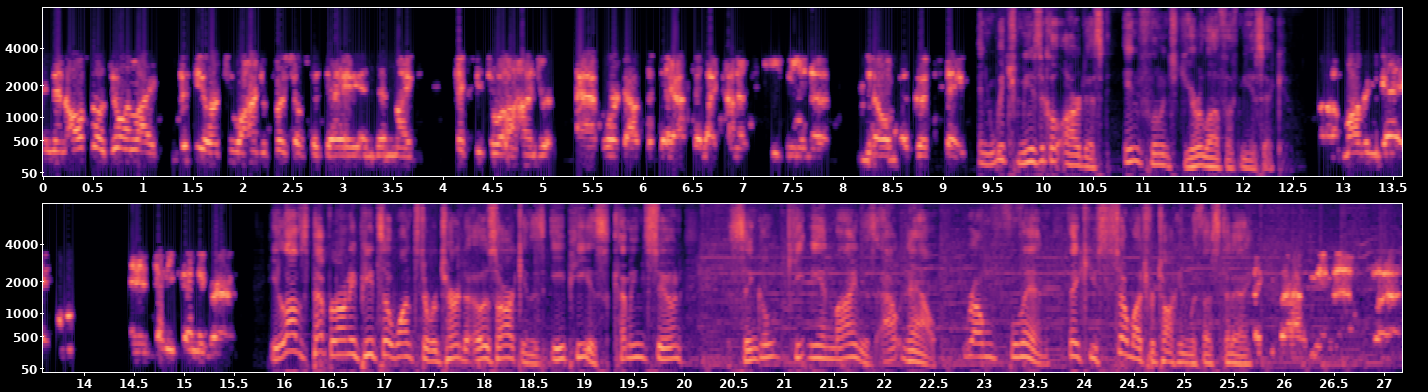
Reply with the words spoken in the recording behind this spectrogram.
and then also doing like 50 or to 100 push-ups a day, and then like 60 to 100 ab workouts a day. I feel like kind of to keep me in a you know a good state. And which musical artist influenced your love of music? Uh, Marvin Gaye and Teddy Pendergrass. He loves pepperoni pizza, wants to return to Ozark, and his EP is coming soon. The single, Keep Me in Mind, is out now. Rome Flynn, thank you so much for talking with us today. Thank you for having me, man.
